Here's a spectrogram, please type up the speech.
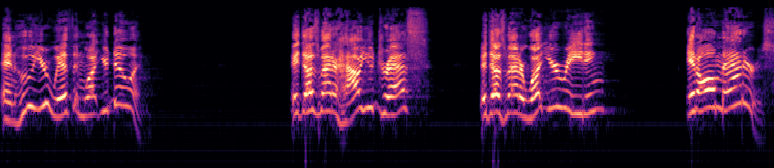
and who you're with and what you're doing. It does matter how you dress. It does matter what you're reading. It all matters.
